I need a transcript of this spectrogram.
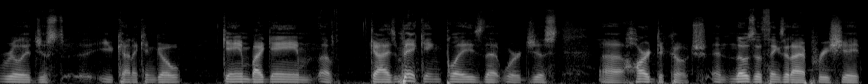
really just you kind of can go game by game of guys making plays that were just uh, hard to coach, and those are the things that I appreciate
